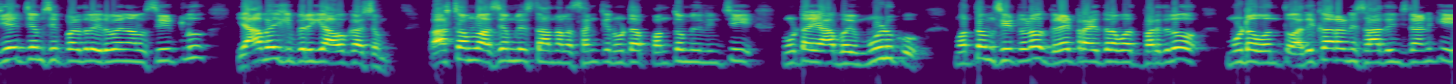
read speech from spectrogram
జీహెచ్ఎంసీ పరిధిలో ఇరవై నాలుగు సీట్లు యాభైకి పెరిగే అవకాశం. రాష్ట్రంలో అసెంబ్లీ స్థానాల సంఖ్య నూట పంతొమ్మిది నుంచి నూట యాభై మూడుకు మొత్తం సీట్లలో గ్రేటర్ హైదరాబాద్ పరిధిలో మూడో వంతు అధికారాన్ని సాధించడానికి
